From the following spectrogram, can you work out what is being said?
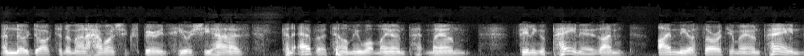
and no doctor, no matter how much experience he or she has, can ever tell me what my own my own feeling of pain is. I'm I'm the authority on my own pain.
